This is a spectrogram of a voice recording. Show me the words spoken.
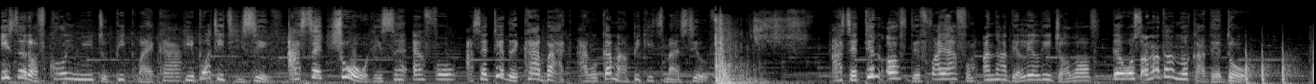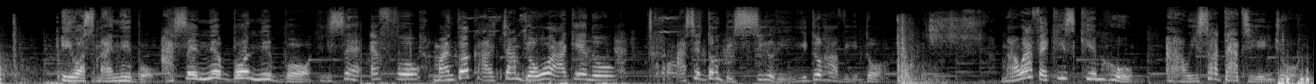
Instead of calling me to pick my car, he bought it himself. I said, Sure. He said, F4. I said, Take the car back. I will come and pick it myself. As I turned off the fire from under the lily jollof, there was another knock at the door. It was my neighbor. I said, neighbor, neighbor. He said, F4, my dog has jumped your wall again, oh. I said, don't be silly. You don't have a dog. My wife and kids came home and we saw that he enjoyed.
